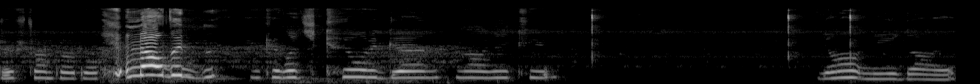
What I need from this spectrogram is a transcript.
Just turned purple. And now the. Okay, let's kill it again. No, I need to keep. You don't need that.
